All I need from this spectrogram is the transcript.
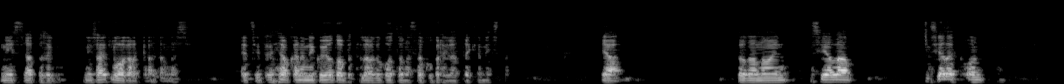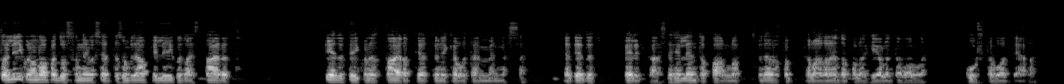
niin sä, pääset, niin sä et luokalle käytännössä. Että sitten jokainen niin joutuu opettelemaan kotona sitä kuperkeikan tekemistä. Ja tota noin, siellä, siellä on tuo liikunnan opetus on niin se, että sun pitää oppia liikunnalliset taidot, tietyt liikunnalliset taidot tiettyyn ikävuoteen mennessä. Ja tietyt pelit kanssa, esimerkiksi lentopallo, sun pitää pelata lentopalloakin jollain tavalla 16-vuotiaana,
